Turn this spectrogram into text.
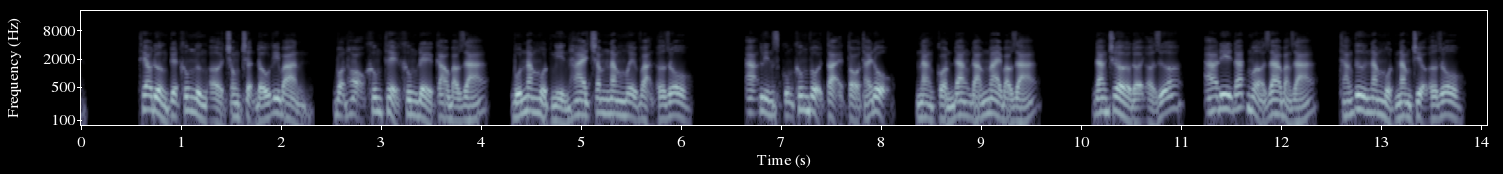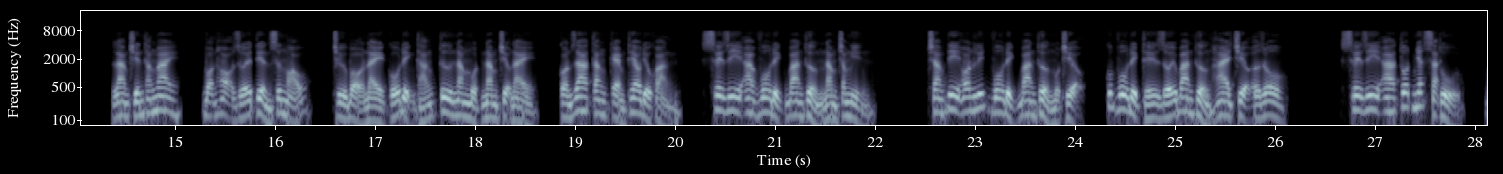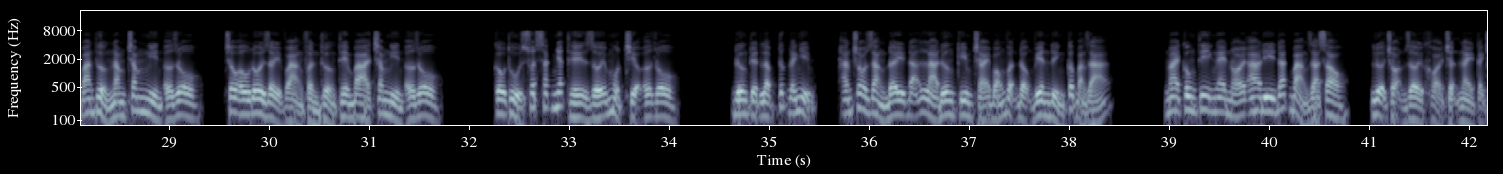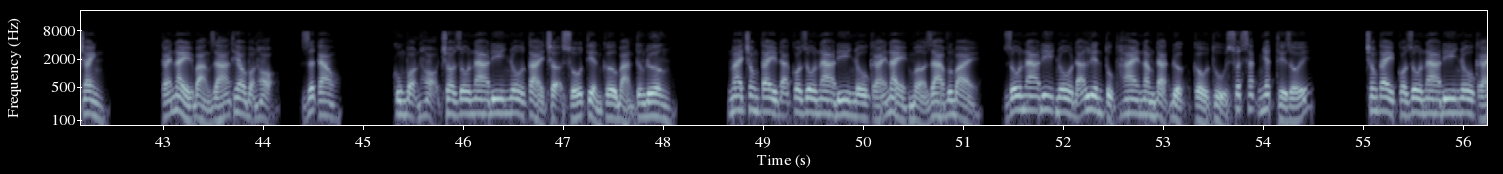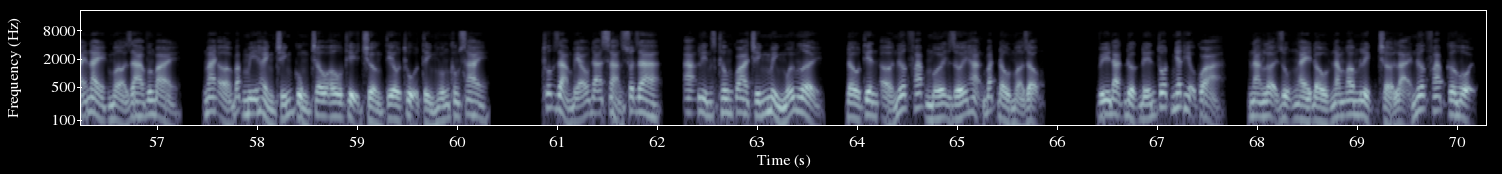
Theo Đường Tuyệt không ngừng ở trong trận đấu ghi bàn, bọn họ không thể không để cao báo giá, 4 năm 1250 vạn euro. Alins cũng không vội tại tỏ thái độ, nàng còn đang đám nai báo giá. Đang chờ đợi ở giữa, Adidas mở ra bảng giá, tháng 4 năm 1 năm triệu euro. Làm chiến thắng nay, bọn họ dưới tiền xương máu, trừ bỏ này cố định tháng 4 năm 1 năm triệu này, còn gia tăng kèm theo điều khoản, CJA vô địch ban thưởng 500 nghìn. Champions League vô địch ban thưởng 1 triệu, cúp vô địch thế giới ban thưởng 2 triệu euro. CJA tốt nhất xạ thủ, ban thưởng 500 nghìn euro, châu Âu đôi giày vàng phần thưởng thêm 300 nghìn euro. Cầu thủ xuất sắc nhất thế giới 1 triệu euro. Đường Tuyệt lập tức đánh nhịp, hắn cho rằng đây đã là đương kim trái bóng vận động viên đỉnh cấp bảng giá. Mai công ty nghe nói Adidas bảng giá sau, lựa chọn rời khỏi trận này cạnh tranh. Cái này bảng giá theo bọn họ rất cao. Cùng bọn họ cho Ronaldinho tài trợ số tiền cơ bản tương đương. Mai trong tay đã có Ronaldinho cái này mở ra vương bài, Ronaldinho đã liên tục 2 năm đạt được cầu thủ xuất sắc nhất thế giới. Trong tay có Ronaldinho cái này mở ra vương bài, Mai ở Bắc Mỹ hành chính cùng châu Âu thị trường tiêu thụ tình huống không sai. Thuốc giảm béo đã sản xuất ra, Alins thông qua chính mình mỗi người, đầu tiên ở nước Pháp mới giới hạn bắt đầu mở rộng. Vì đạt được đến tốt nhất hiệu quả, nàng lợi dụng ngày đầu năm âm lịch trở lại nước Pháp cơ hội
